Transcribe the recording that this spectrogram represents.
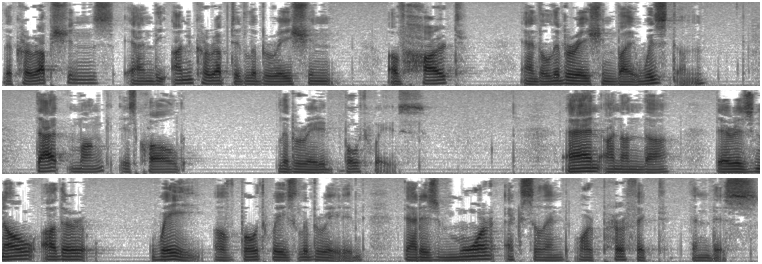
the corruptions and the uncorrupted liberation of heart and the liberation by wisdom, that monk is called liberated both ways. And Ananda, there is no other way of both ways liberated that is more excellent or perfect than this.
